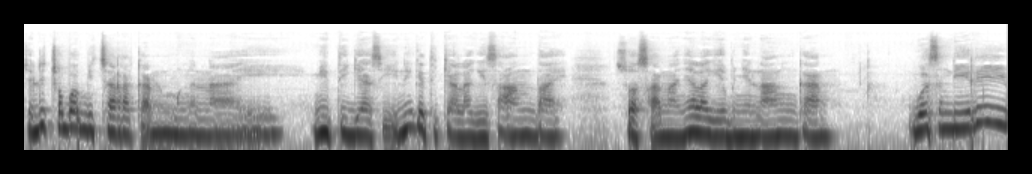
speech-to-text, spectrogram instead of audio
Jadi coba bicarakan mengenai mitigasi ini ketika lagi santai suasananya lagi menyenangkan. Gue sendiri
